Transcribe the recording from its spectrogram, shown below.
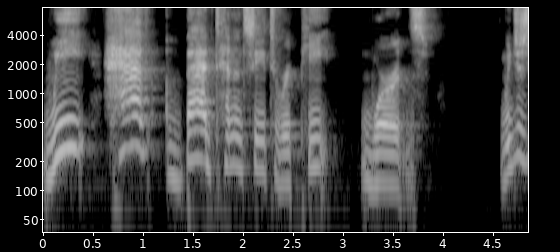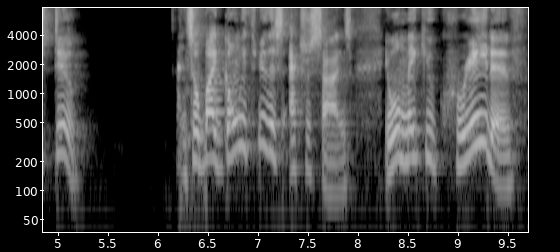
We have a bad tendency to repeat words. We just do. And so by going through this exercise, it will make you creative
